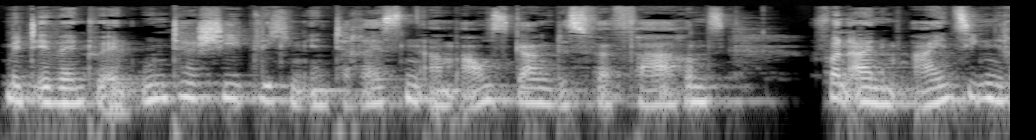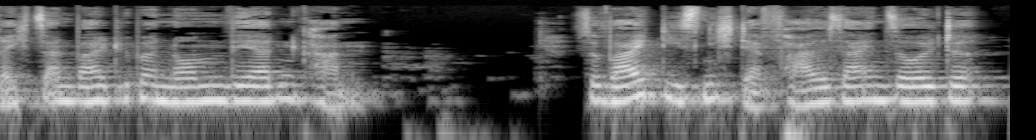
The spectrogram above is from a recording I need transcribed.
mit eventuell unterschiedlichen Interessen am Ausgang des Verfahrens von einem einzigen Rechtsanwalt übernommen werden kann. Soweit dies nicht der Fall sein sollte,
